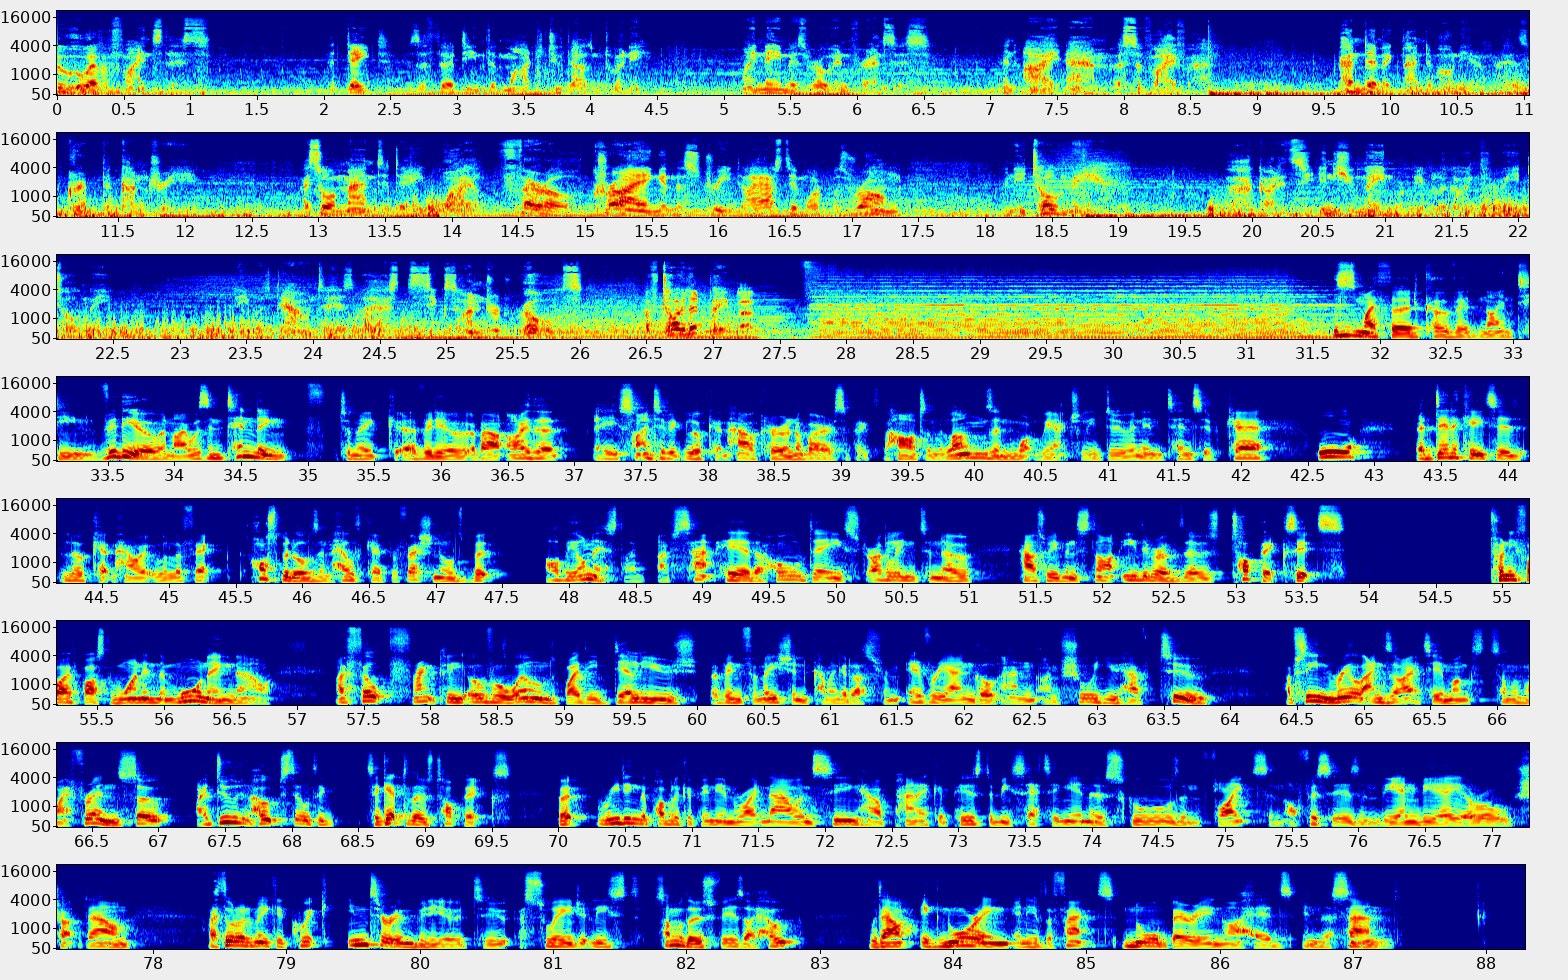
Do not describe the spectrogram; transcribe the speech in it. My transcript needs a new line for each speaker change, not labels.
To whoever finds this, the date is the 13th of March 2020. My name is Rohin Francis, and I am a survivor. Pandemic pandemonium has gripped the country. I saw a man today, wild, feral, crying in the street. I asked him what was wrong, and he told me. Oh God, it's inhumane what people are going through. He told me that he was down to his last 600 rolls of toilet paper. This is my third COVID 19 video, and I was intending to make a video about either a scientific look at how coronavirus affects the heart and the lungs and what we actually do in intensive care, or a dedicated look at how it will affect hospitals and healthcare professionals. But I'll be honest, I've, I've sat here the whole day struggling to know how to even start either of those topics. It's 25 past one in the morning now. I felt frankly overwhelmed by the deluge of information coming at us from every angle, and I'm sure you have too. I've seen real anxiety amongst some of my friends, so I do hope still to, to get to those topics. But reading the public opinion right now and seeing how panic appears to be setting in as schools and flights and offices and the NBA are all shut down, I thought I'd make a quick interim video to assuage at least some of those fears, I hope, without ignoring any of the facts nor burying our heads in the sand.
